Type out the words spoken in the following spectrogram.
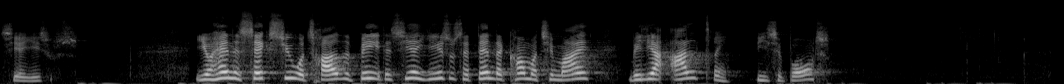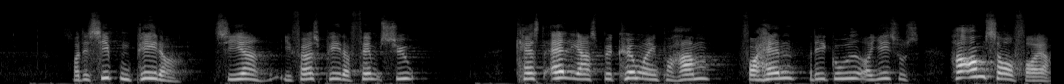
siger Jesus. I Johannes 6:37b, der siger Jesus, at den, der kommer til mig, vil jeg aldrig vise bort. Og disciplen Peter siger i 1. Peter 5:7, Kast al jeres bekymring på ham, for han, og det er Gud og Jesus, har omsorg for jer.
